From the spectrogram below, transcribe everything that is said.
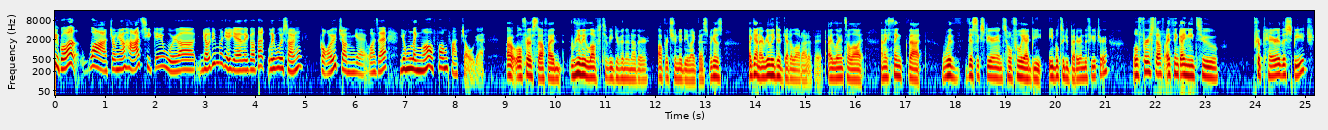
如果哇，仲有下一次機會啦，有啲乜嘢嘢你覺得你會想改進嘅，或者用另外一個方法做嘅？ Oh, well, first off, I'd really love to be given another opportunity like this because, again, I really did get a lot out of it. I learned a lot, and I think that with this experience, hopefully, I'd be able to do better in the future. Well, first off, I think I need to prepare the speech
